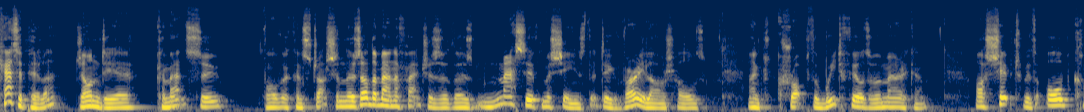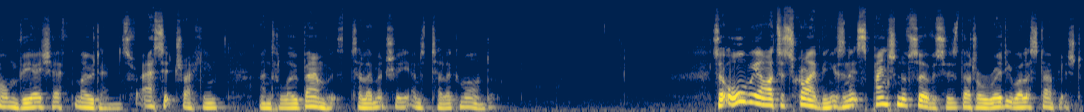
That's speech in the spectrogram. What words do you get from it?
Caterpillar, John Deere, Komatsu, Volvo Construction, those other manufacturers of those massive machines that dig very large holes and crop the wheat fields of America, are shipped with Orbcomm VHF modems for asset tracking and low bandwidth telemetry and telecommand. So all we are describing is an expansion of services that are already well established.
